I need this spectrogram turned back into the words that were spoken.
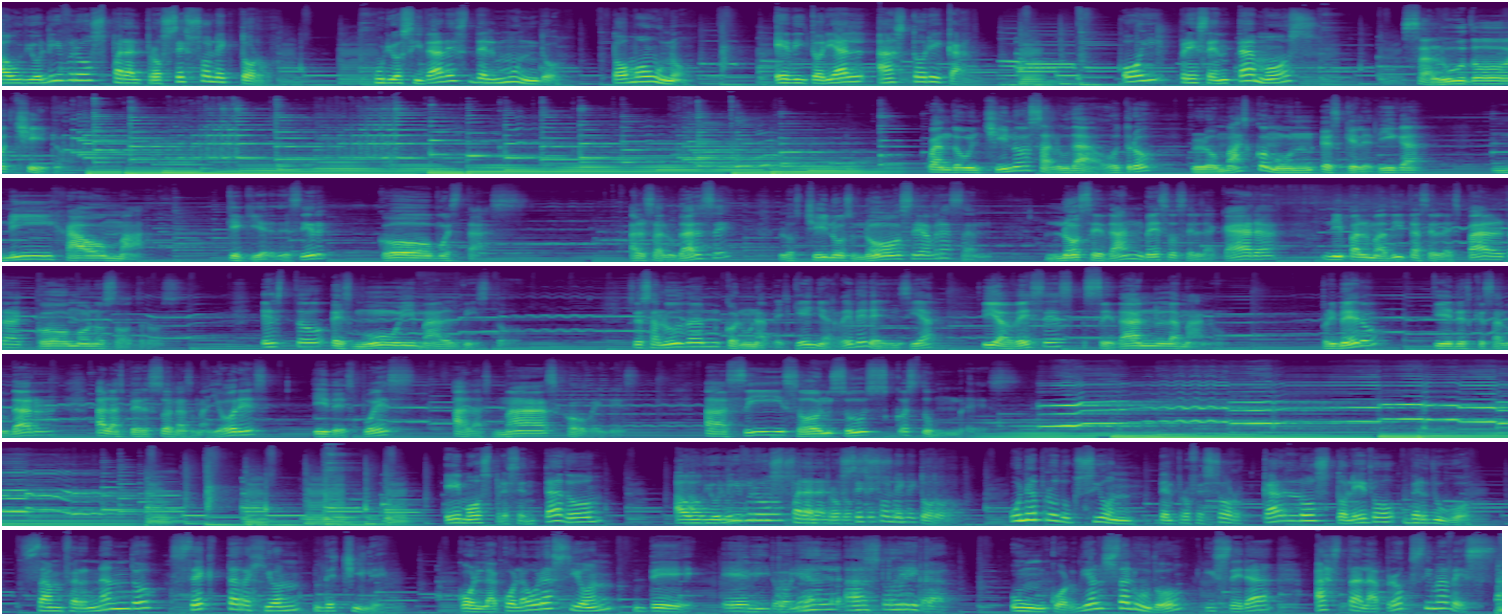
Audiolibros para el proceso lector. Curiosidades del mundo. Tomo 1. Editorial Astoreca. Hoy presentamos Saludo chino. Cuando un chino saluda a otro, lo más común es que le diga Ni hao ma, que quiere decir ¿Cómo estás? Al saludarse, los chinos no se abrazan, no se dan besos en la cara, ni palmaditas en la espalda como nosotros. Esto es muy mal visto. Se saludan con una pequeña reverencia y a veces se dan la mano. Primero, tienes que saludar a las personas mayores y después a las más jóvenes. Así son sus costumbres. Hemos presentado Audiolibros para el proceso lector, una producción del profesor Carlos Toledo Verdugo, San Fernando, sexta región de Chile, con la colaboración de Editorial Astorica. Un cordial saludo y será hasta la próxima vez.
